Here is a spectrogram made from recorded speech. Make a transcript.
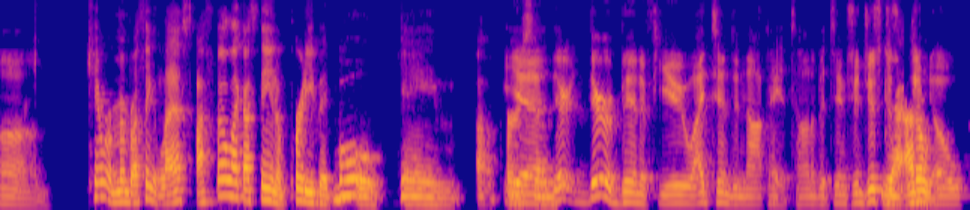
Um, can't remember. I think last I felt like I seen a pretty big bowl game. Uh, yeah, there there have been a few. I tend to not pay a ton of attention just because yeah, we know.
